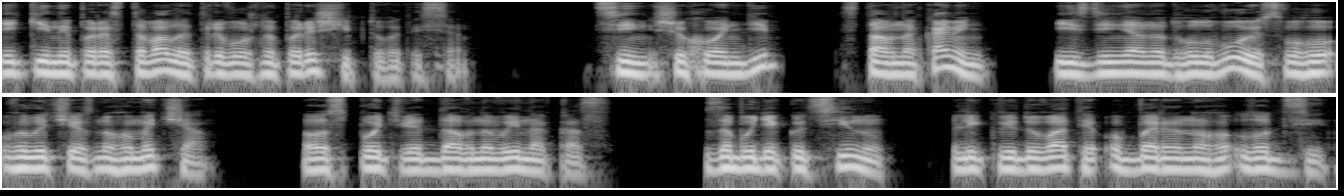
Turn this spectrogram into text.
які не переставали тривожно перешіптуватися. Цінь Шихуанді став на камінь і здійняв над головою свого величезного меча. Господь віддав новий наказ за будь-яку ціну ліквідувати оберненого лодзі,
